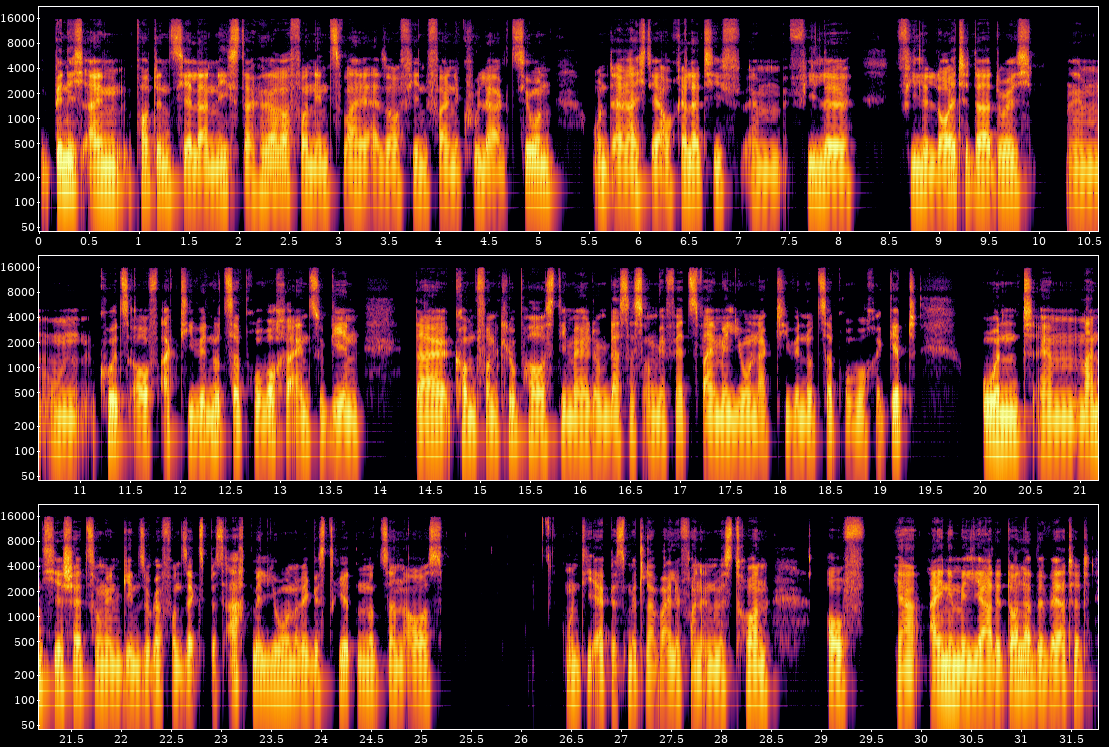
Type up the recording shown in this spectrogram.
bin ich ein potenzieller nächster Hörer von den 2, also, auf jeden Fall 'ne coole Aktion und erreicht ja auch relativ, ähm, viele viele Leute dadurch. Ähm, um kurz auf aktive Nutzer pro Woche einzugehen, da kommt von Clubhouse die Meldung, dass es ungefähr 2.000.000 aktive Nutzer pro Woche gibt und, ähm, manche Schätzungen gehen sogar von 6 bis 8.000.000 registrierten Nutzern aus. Und die App ist mittlerweile von Investoren auf, ja, 1.000.000.000 $ bewertet.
